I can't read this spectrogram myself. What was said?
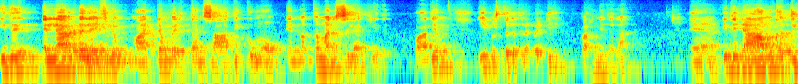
ഇത് എല്ലാവരുടെ ലൈഫിലും മാറ്റം വരുത്താൻ സാധിക്കുമോ എന്നൊക്കെ മനസ്സിലാക്കിയത്. അപ്പം ആദ്യം ഈ പുസ്തകത്തിനെ പറ്റി പറഞ്ഞു തരാം. ഇതിന്റെ ആമുഖത്തിൽ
